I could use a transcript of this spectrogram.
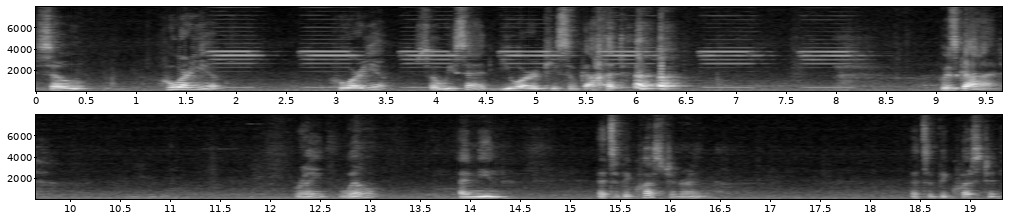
So, who are you? Who are you? So we said, You are a piece of God. Who's God? Right? Well, I mean, that's a big question, right? That's a big question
